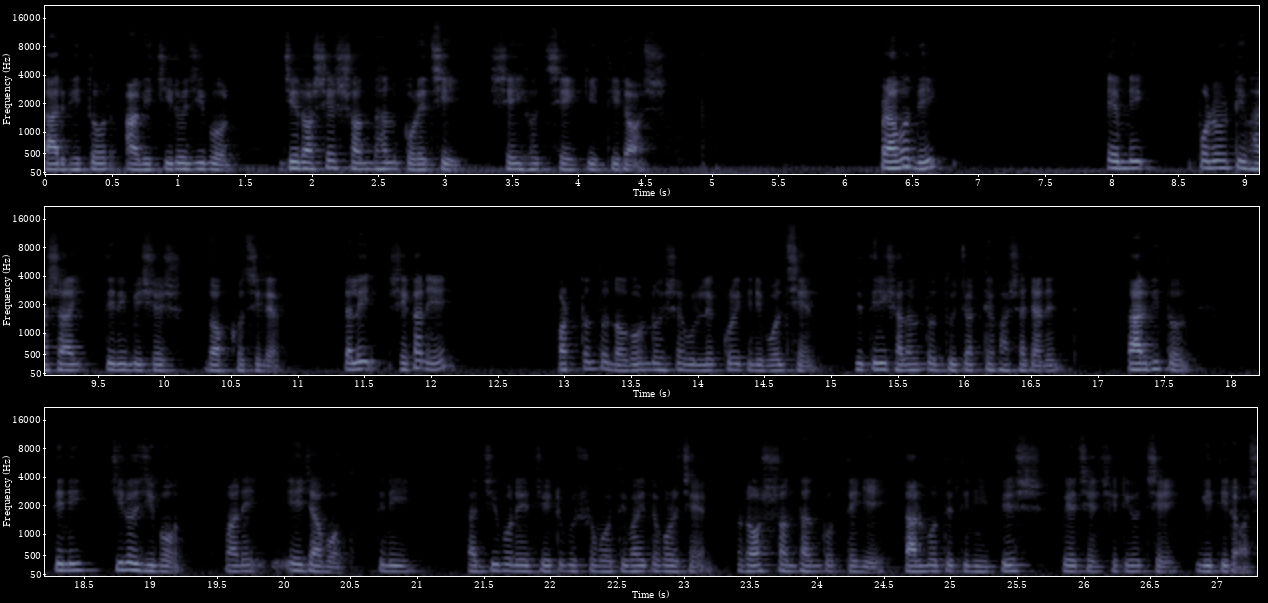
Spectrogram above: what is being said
তার ভিতর আমি চিরজীবন যে রসের সন্ধান করেছি, সেই হচ্ছে গীতিরস প্রাবন্ধিক, এমনি পনেরোটি ভাষায় তিনি বিশেষ দক্ষ ছিলেন। তাহলে সেখানে অত্যন্ত নগণ্য হিসাবে উল্লেখ করে তিনি বলছেন যে তিনি সাধারণত দু চারটে ভাষা জানেন। তার ভিতর তিনি চিরজীবন মানে এ যাবৎ তিনি তার জীবনের যেটুকু সময় অতিবাহিত করেছেন, রস সন্ধান করতে গিয়ে তার মধ্যে তিনি বেশ পেয়েছেন, সেটি হচ্ছে গীতিরস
